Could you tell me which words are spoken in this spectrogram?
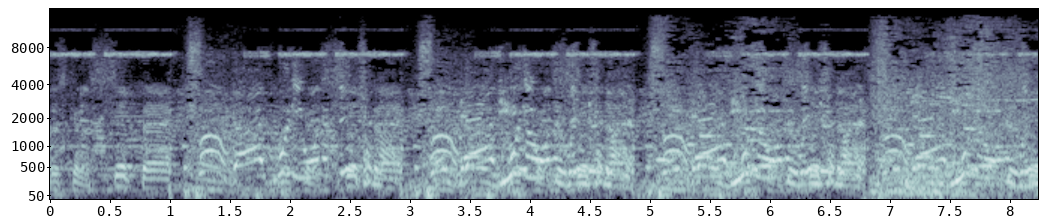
Just gonna sit back. So, guys, what do you want to do Sit tonight? back. So, guys, what do you want to do tonight? So, guys, what do you want to don't want to do tonight? So, guys, what do you want to don't want to do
